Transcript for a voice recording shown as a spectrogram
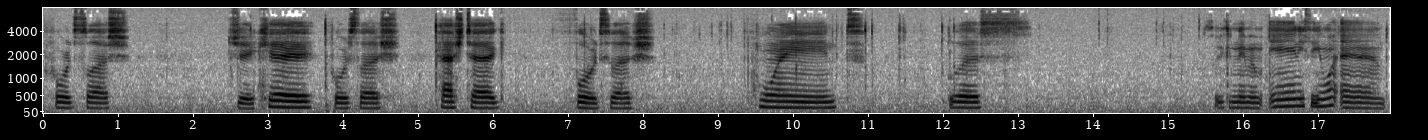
forward slash jk forward slash hashtag forward slash pointless so you can name him anything you want and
